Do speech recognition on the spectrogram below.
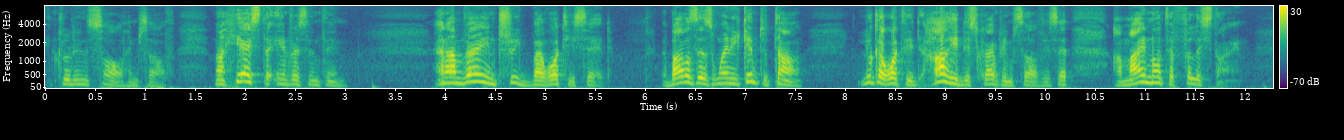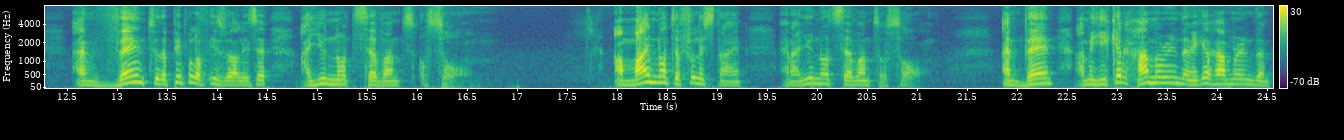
including Saul himself. Now, here's the interesting thing. And I'm very intrigued by what he said. The Bible says when he came to town, look at what he, how he described himself. He said, Am I not a Philistine? And then to the people of Israel, he said, Are you not servants of Saul? Am I not a Philistine? And are you not servants of Saul? And then, I mean, he kept hammering them, he kept hammering them.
